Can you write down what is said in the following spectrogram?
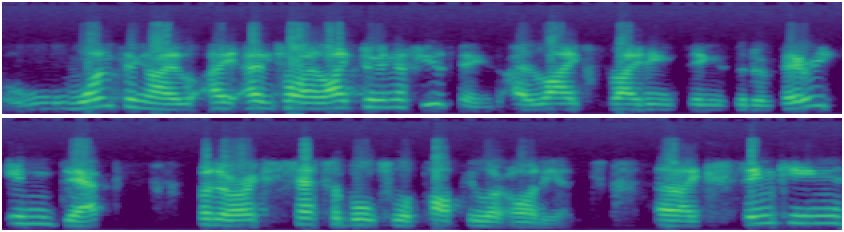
one thing I, I and so I like doing a few things. I like writing things that are very in depth, but are accessible to a popular audience. I like thinking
